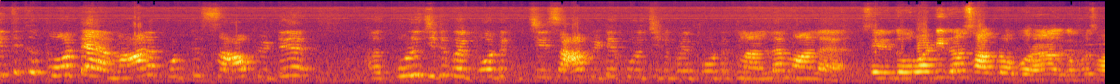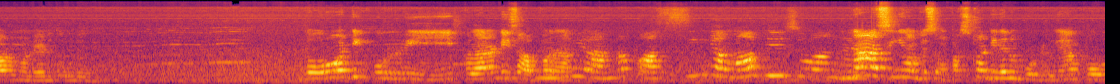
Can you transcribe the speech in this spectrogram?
எதுக்கு போட்ட? மாலை போட்டு சாப்பிட்டுட்டு குளிச்சிட்டு போய் போட்டு சி, சாப்பிட்டுட்டு குளிச்சிட்டு போய் போட்டுக்கலாம்ல மாலை. சரி இந்த ஒரு வாட்டி தான் சாப்பிட போறேன். அதுக்கப்புறம் சாப்பிட மாட்டேன். எடுத்து கொடு. இந்த ஒரு வாட்டி குர்ரி இப்பதானடி சாப்பிடுறேன். யாருன்னா அசிங்கமா பேசுவாங்க. என்ன அசிங்கமா பேசுவோம் ஃபர்ஸ்ட் வாட்டி தானே போட்டிருக்கேன். போக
